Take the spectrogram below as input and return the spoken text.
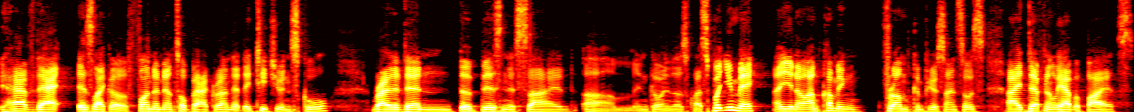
have that as like a fundamental background that they teach you in school rather than the business side um, and going to those classes. But you may, uh, you know, I'm coming from computer science, so it's, I definitely have a bias.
